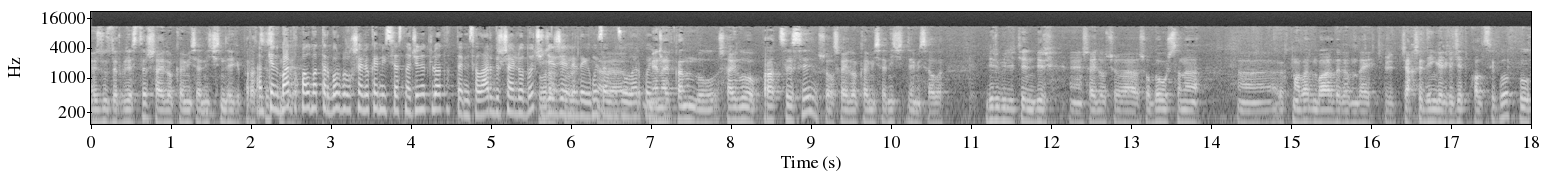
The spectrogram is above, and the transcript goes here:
өзүңүздөр билесиздер шайлоо комиссиянын ичиндеги процесс анткени баардык маалыматтар борбордук шайлоо комиссиясына жөнөтүлүп атат да мисалы ар бир шайлоодочу жер жерлердеги мыйзам бузуулар боюнча. Менин айтканым бул шайлоо процесси ошол шайлоо комиссиянын ичинде мисалы бир бюллетень бир э, шайлоочуга ошол добуш санаа э, ыкмалардын баардыгы мындай бир жакшы деңгээлге жетип калды десек болот. Бул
